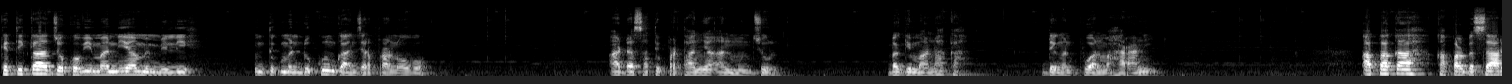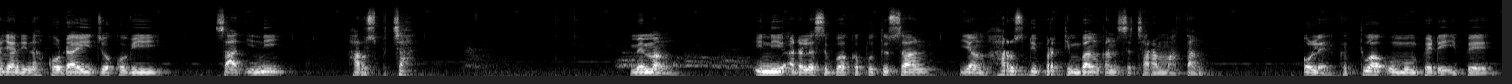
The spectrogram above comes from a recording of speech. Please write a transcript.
Ketika Jokowi Mania memilih untuk mendukung Ganjar Pranowo, ada satu pertanyaan muncul. Bagaimanakah dengan Puan Maharani? Apakah kapal besar yang dinahkodai Jokowi saat ini harus pecah? Memang, ini adalah sebuah keputusan yang harus dipertimbangkan secara matang oleh Ketua Umum PDIP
